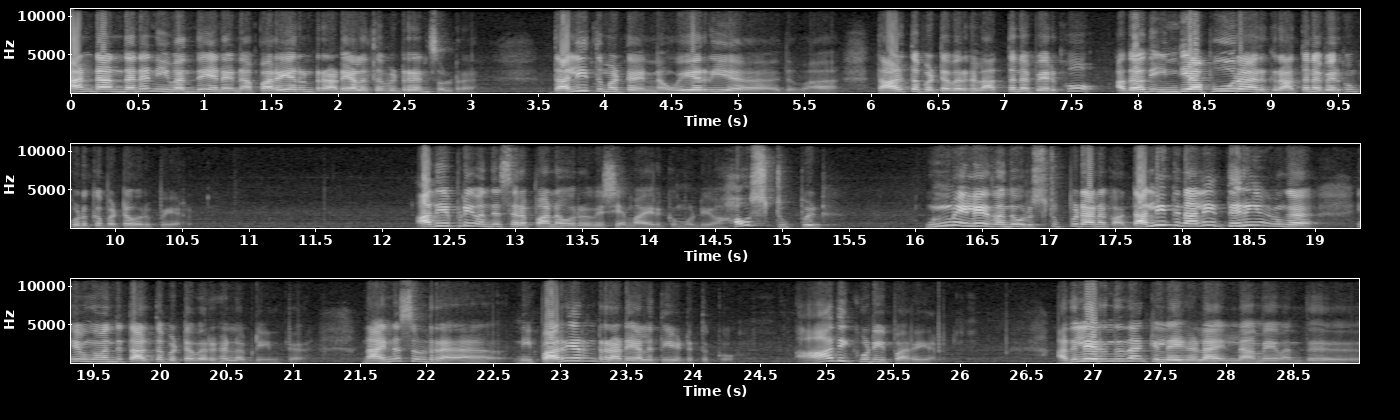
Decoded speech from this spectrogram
வேண்டாம் தானே நீ வந்து என்னை நான் பறையர்ன்ற அடையாளத்தை விடுறேன்னு சொல்கிற தலித் மட்டும் என்ன உயரிய இதுவா? தாழ்த்தப்பட்டவர்கள் அத்தனை பேருக்கும் அதாவது இந்தியா பூரா இருக்கிற அத்தனை பேருக்கும் கொடுக்கப்பட்ட ஒரு பேர். அது எப்படி வந்து சிறப்பான ஒரு விஷயமா இருக்க முடியும்? ஹவு ஸ்டூப்பிட் உண்மையிலே இது வந்து ஒரு ஸ்டூப்பிடான கா தலித்னாலே தெரியும் இவங்க இவங்க வந்து தாழ்த்தப்பட்டவர்கள் அப்படின்ட்டு. நான் என்ன சொல்கிறேன் நீ பறையர்ன்ற அடையாளத்தையும் எடுத்துக்கோ. ஆதிக்குடி பறையர். அதிலேருந்து தான் கிளைகளாக எல்லாமே வந்து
